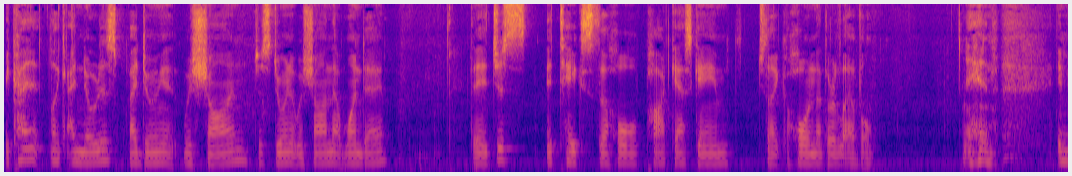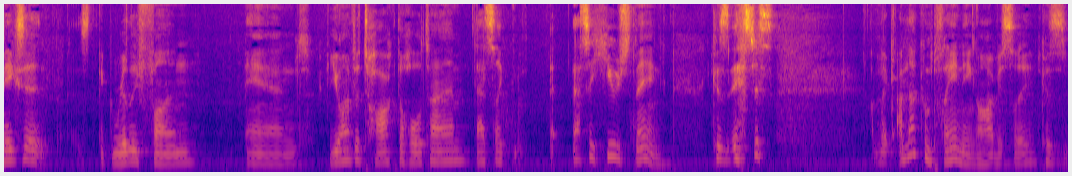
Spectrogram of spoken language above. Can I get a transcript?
it kind of, like, I noticed by doing it with Sean, just doing it with Sean that one day, that it just, it takes the whole podcast game to like a whole another level. And it makes it like really fun and you don't have to talk the whole time that's like that's a huge thing because it's just I'm like I'm not complaining obviously because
